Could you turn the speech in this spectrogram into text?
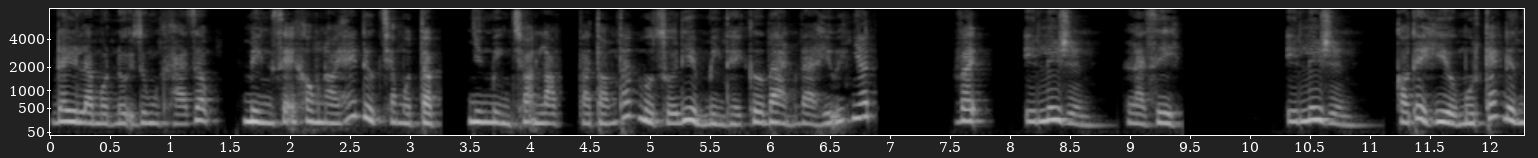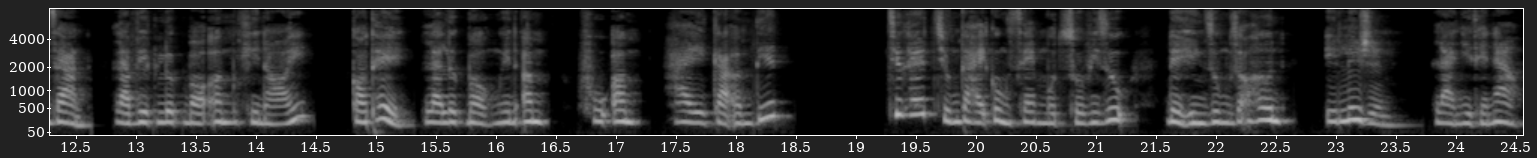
Đây là một nội dung khá rộng, mình sẽ không nói hết được trong một tập, nhưng mình chọn lọc và tóm tắt một số điểm mình thấy cơ bản và hữu ích nhất. Vậy, elision là gì? Elision có thể hiểu một cách đơn giản là việc lược bỏ âm khi nói, có thể là lược bỏ nguyên âm, phụ âm hay cả âm tiết. Trước hết chúng ta hãy cùng xem một số ví dụ để hình dung rõ hơn elision là như thế nào.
